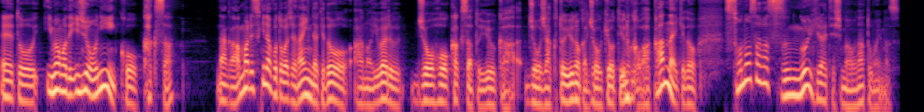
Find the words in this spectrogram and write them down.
えっと、今まで以上に、こう、格差、なんかあんまり好きな言葉じゃないんだけど、あの、いわゆる情報格差というか、情弱というのか状況というのかわかんないけど、その差はすんごい開いてしまうなと思います。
